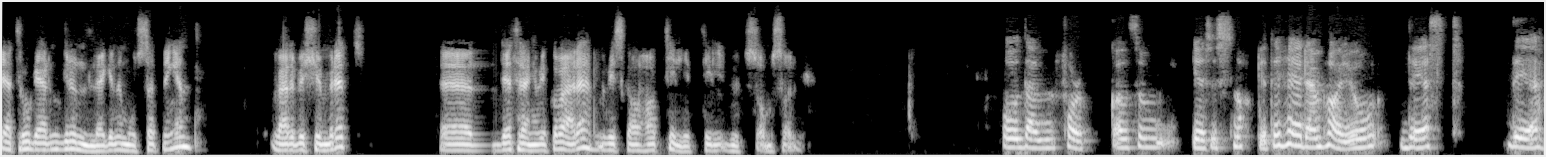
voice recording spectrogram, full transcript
Jeg tror det er den grunnleggende motsetningen være bekymret. Eh, det trenger vi ikke å være, men vi skal ha tillit til Guds omsorg. Og de folkene som Jesus snakker til her, de har jo lest det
